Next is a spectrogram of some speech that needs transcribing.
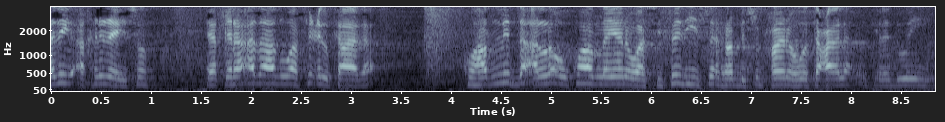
adiga akrinayso ee qiraa'adaadu waa ficilkaaga. Ku hadlidda alla uu ku hadlayana waa sifadiisa rabbi subxaanahu watacaala way kala duwan yihiin.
